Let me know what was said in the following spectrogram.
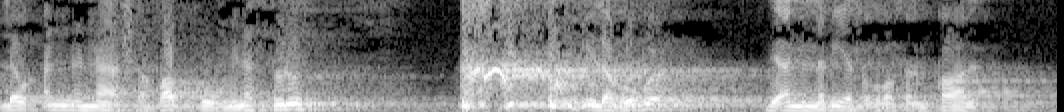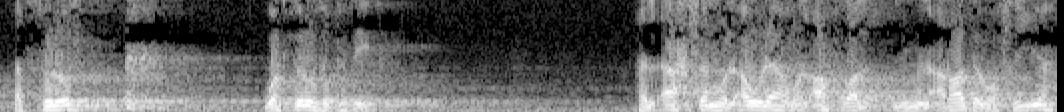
لو أن الناس غضوا من الثلث إلى الربع لأن النبي صلى الله عليه وسلم قال الثلث والثلث كثير. فالأحسن والأولى والأفضل لمن أراد الوصية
